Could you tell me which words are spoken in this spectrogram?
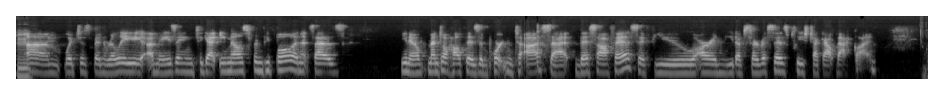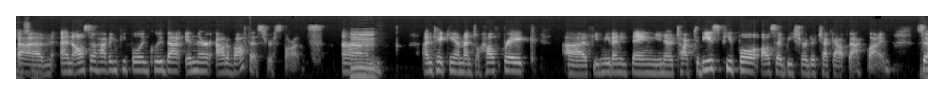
hmm. um, which has been really amazing to get emails from people. And it says, you know, mental health is important to us at this office. If you are in need of services, please check out Backline. Awesome. Um, and also having people include that in their out of office response. Um, hmm. I'm taking a mental health break. Uh, if you need anything, you know, talk to these people. Also, be sure to check out Backline. So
